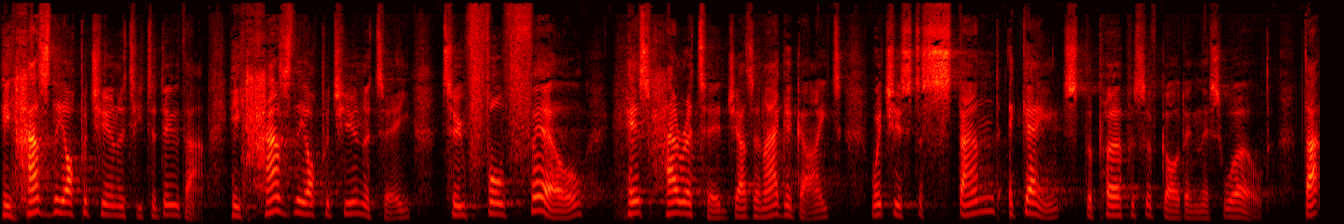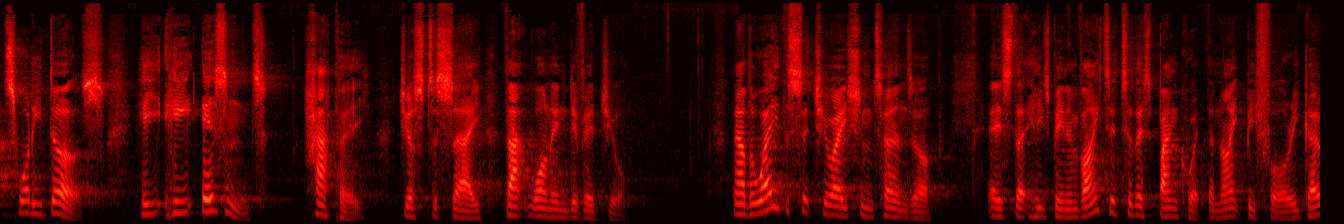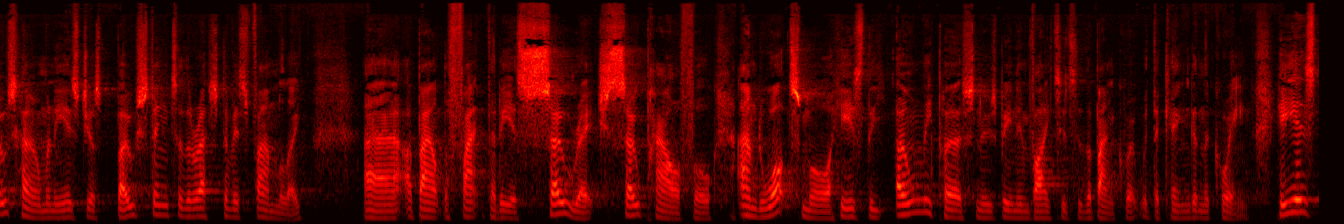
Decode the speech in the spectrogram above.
He has the opportunity to do that. He has the opportunity to fulfill his heritage as an Agagite, which is to stand against the purpose of God in this world. That's what he does. He, he isn't happy just to say that one individual. Now, the way the situation turns up is that he's been invited to this banquet the night before. He goes home and he is just boasting to the rest of his family uh, about the fact that he is so rich, so powerful, and what's more, he is the only person who's been invited to the banquet with the king and the queen. He is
